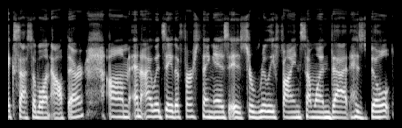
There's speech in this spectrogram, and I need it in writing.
accessible and out there. Um, and I would say the first thing is is to really find someone that has built,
